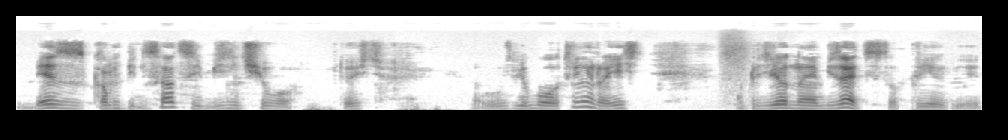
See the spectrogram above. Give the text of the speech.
без компенсации, без ничего. То есть у любого тренера есть определенные обязательства, при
